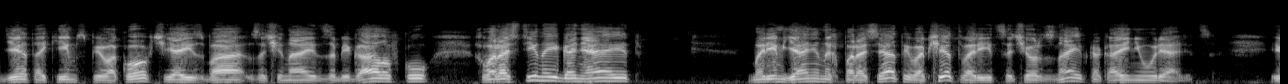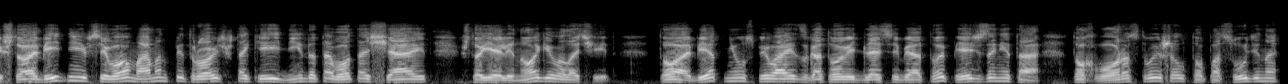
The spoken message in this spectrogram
Дед Аким Спиваков, чья изба зачинает забегаловку, хворостиной гоняет маримьяниных поросят и вообще творится черт знает какая неурядица. И что обиднее всего, Мамонт Петрович в такие дни до того тащает, что еле ноги волочит. То обед не успевает сготовить для себя, то печь занята, то хворост вышел, то посудина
